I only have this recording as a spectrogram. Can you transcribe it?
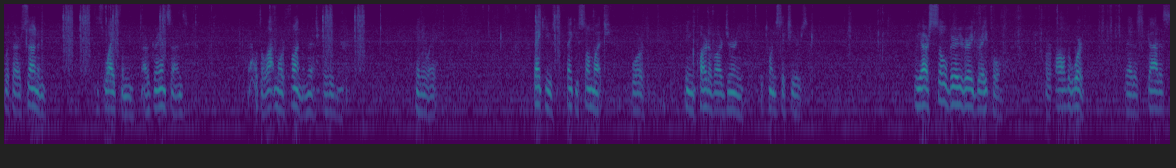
with our son and his wife and our grandsons. That was a lot more fun than this, believe me. Anyway, thank you, thank you so much for being part of our journey for 26 years. We are so very, very grateful for all the work that has got us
